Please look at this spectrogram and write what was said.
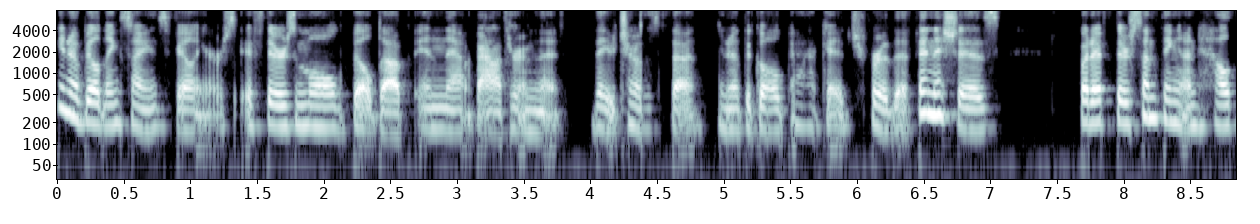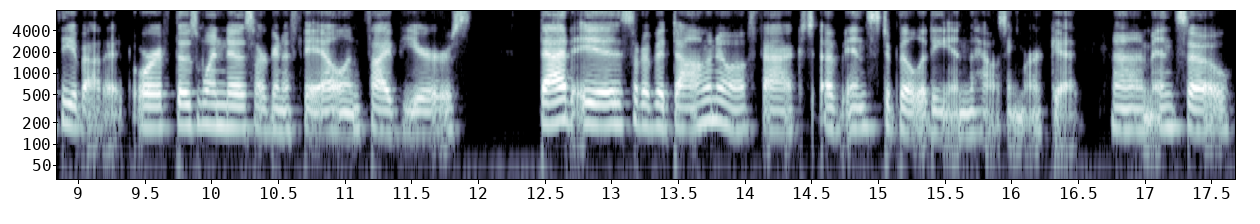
you know, building science failures, if there's mold buildup in that bathroom that they chose the you know the gold package for the finishes. But if there's something unhealthy about it or if those windows are going to fail in five years that is sort of a domino effect of instability in the housing market. Um, and so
